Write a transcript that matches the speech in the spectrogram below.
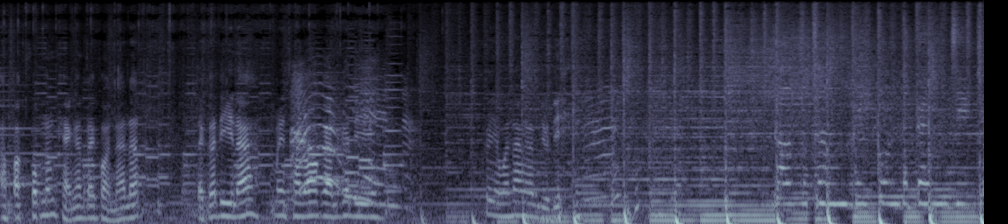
อะประคบน้ำแข็งกันไปก่อนนะนัดแต่ก็ดีนะ ไม่ทะเลาะกันก็ดี ก็ยังมานั่งกันอยู่ดี เราจะทำให้คนเป็นที่ใจ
